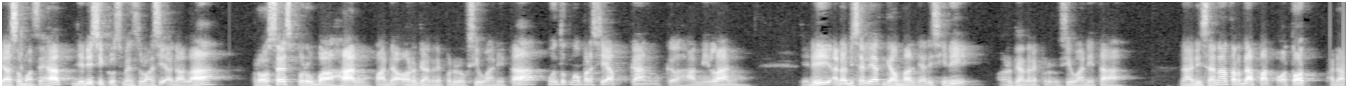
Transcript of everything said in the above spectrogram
Ya Sobat Sehat, jadi siklus menstruasi adalah proses perubahan pada organ reproduksi wanita untuk mempersiapkan kehamilan. Jadi Anda bisa lihat gambarnya di sini, organ reproduksi wanita. Nah, di sana terdapat otot pada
